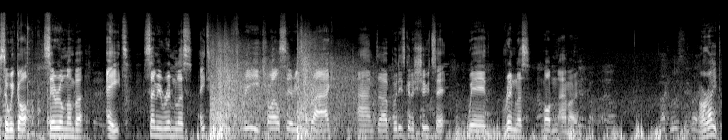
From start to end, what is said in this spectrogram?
so we've got serial number eight, semi-rimless 1893 Trial Series Krag, and uh, Budi's going to shoot it with rimless modern ammo. All right.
